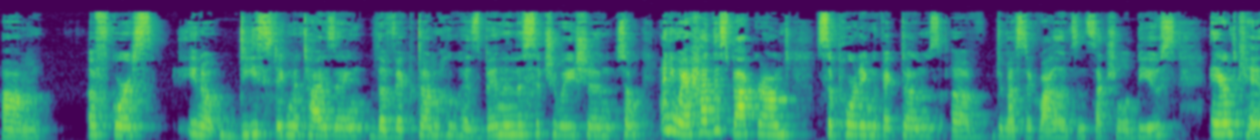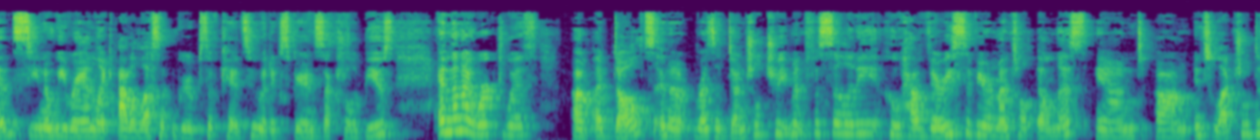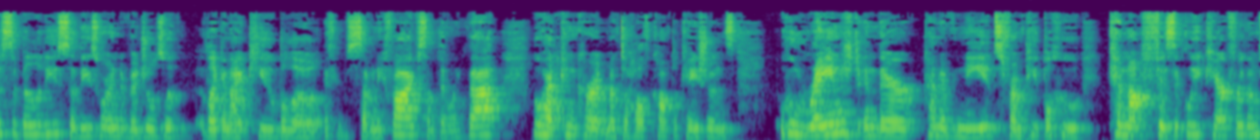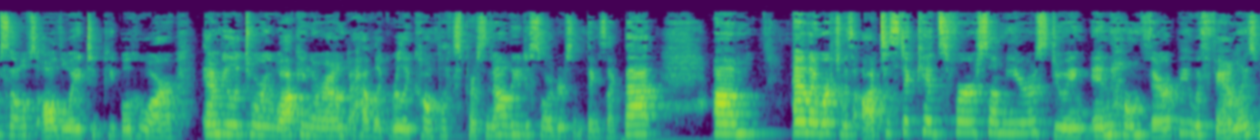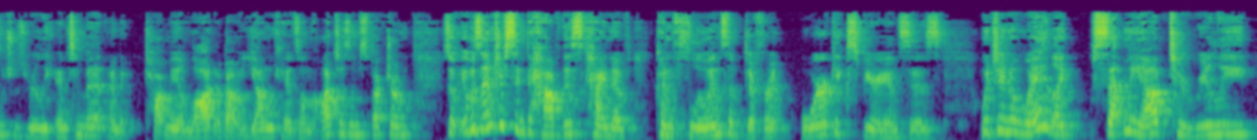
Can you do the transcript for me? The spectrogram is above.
um, of course, you know, destigmatizing the victim who has been in this situation. So anyway, I had this background supporting victims of domestic violence and sexual abuse and kids. You know, we ran like adolescent groups of kids who had experienced sexual abuse. And then I worked with um, adults in a residential treatment facility who have very severe mental illness and um, intellectual disabilities. So these were individuals with like an IQ below, I think it was 75, something like that, who had concurrent mental health complications, who ranged in their kind of needs from people who cannot physically care for themselves all the way to people who are ambulatory, walking around, but have like really complex personality disorders and things like that. Um, and I worked with autistic kids for some years doing in-home therapy with families, which was really intimate and it taught me a lot about young kids on the autism spectrum. So it was interesting to have this kind of confluence of different work experiences, which in a way like set me up to really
